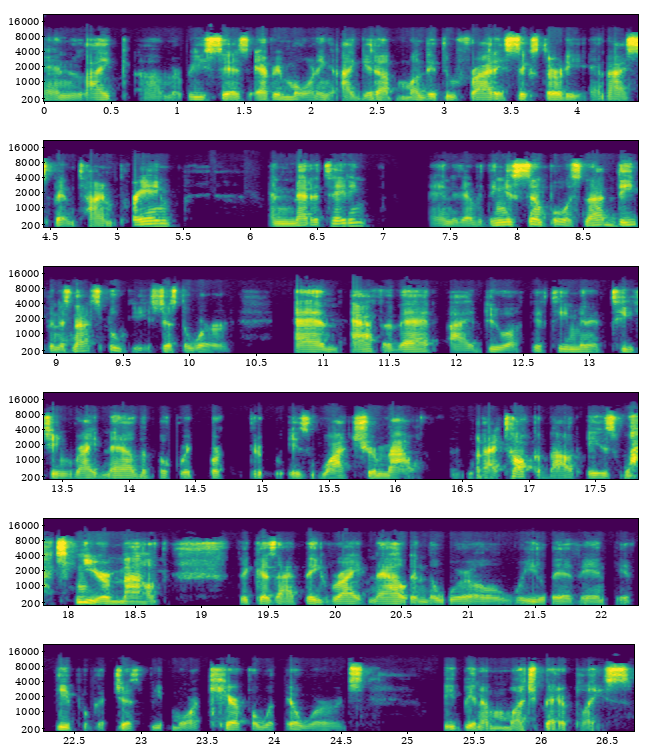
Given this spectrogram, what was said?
And like uh, Marie says, every morning I get up Monday through Friday, 6.30, and I spend time praying and meditating. And everything is simple. It's not deep and it's not spooky. It's just a word. And after that, I do a 15 minute teaching. Right now, the book we're working through is Watch Your Mouth. What I talk about is watching your mouth because I think right now in the world we live in, if people could just be more careful with their words, we'd be in a much better place.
